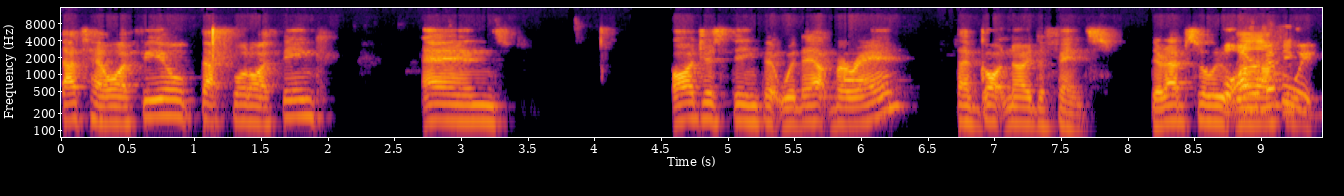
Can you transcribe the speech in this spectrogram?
That's how I feel. That's what I think. And I just think that without Varane, they've got no defense. They're absolutely. Well, I remember we,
